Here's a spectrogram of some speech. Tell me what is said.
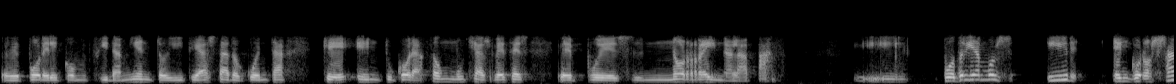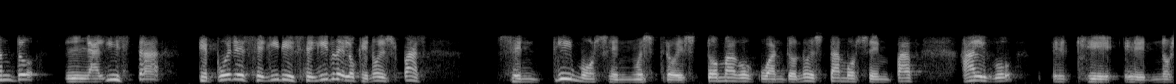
eh, por el confinamiento y te has dado cuenta que en tu corazón muchas veces eh, pues no reina la paz. Y podríamos ir engrosando la lista que puede seguir y seguir de lo que no es paz. Sentimos en nuestro estómago cuando no estamos en paz algo eh, que eh, nos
